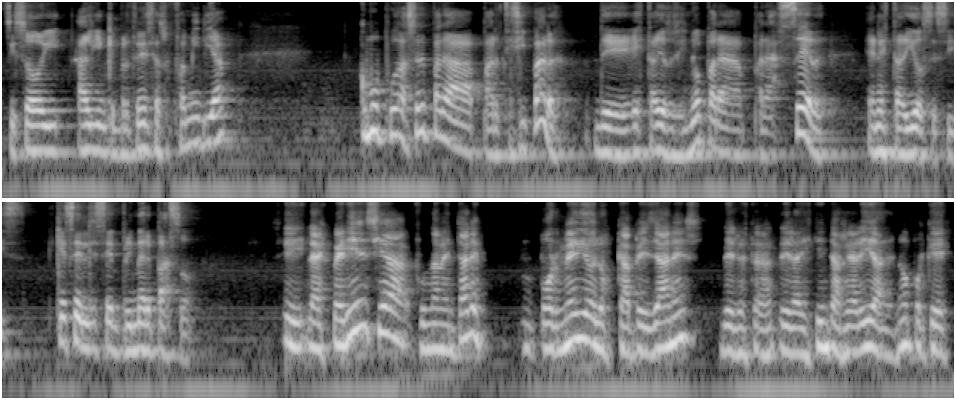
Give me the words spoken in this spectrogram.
si soy alguien que pertenece a su familia, ¿cómo puedo hacer para participar de esta diócesis, no para, para ser en esta diócesis? ¿Qué es ese primer paso? Sí, la experiencia fundamental es por medio de los capellanes de, de las distintas realidades, ¿no? porque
